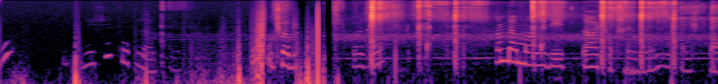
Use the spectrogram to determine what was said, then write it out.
Bu yeşil çok güzel. Öyle. Ama ben mavi değil daha çok seviyorum. Bence daha.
